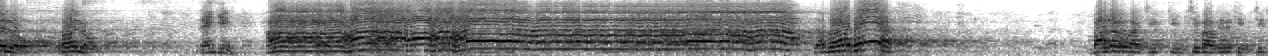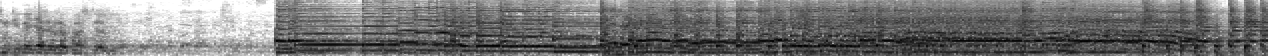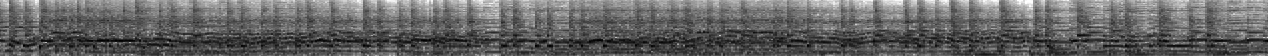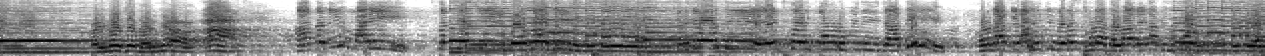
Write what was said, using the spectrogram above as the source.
हेलो हेलो लेंगे हाँ हाँ हाँ हाँ है बालक बाजी किमची बाजरी किमची छुटी बेजा ढोलक मास्टर एक सौ इक्यावन रुपये दी जाती। है उनका कहना है कि मैडम थोड़ा दबा लेना, बिल्कुल।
